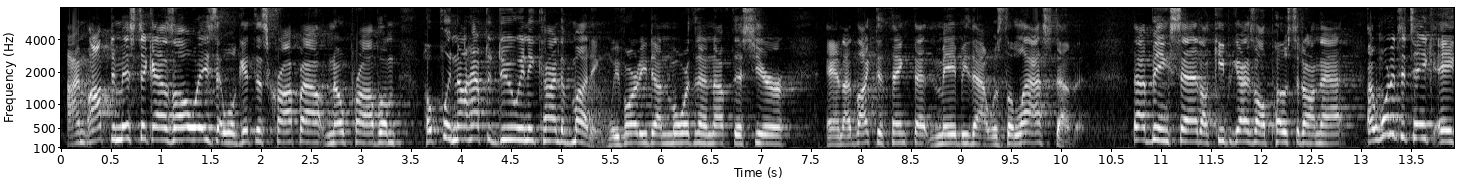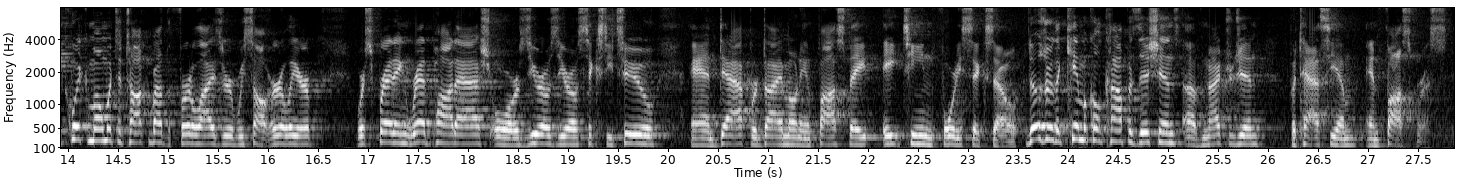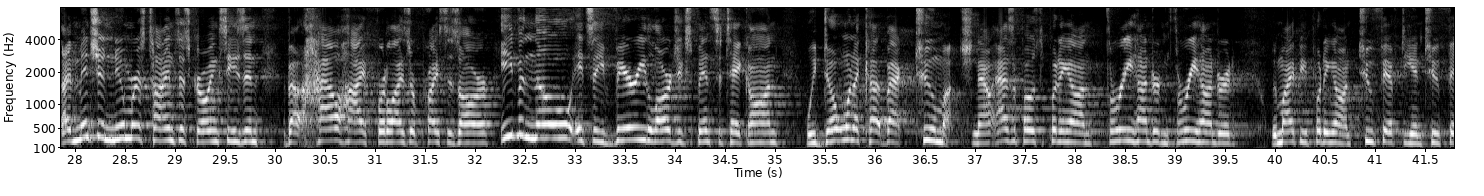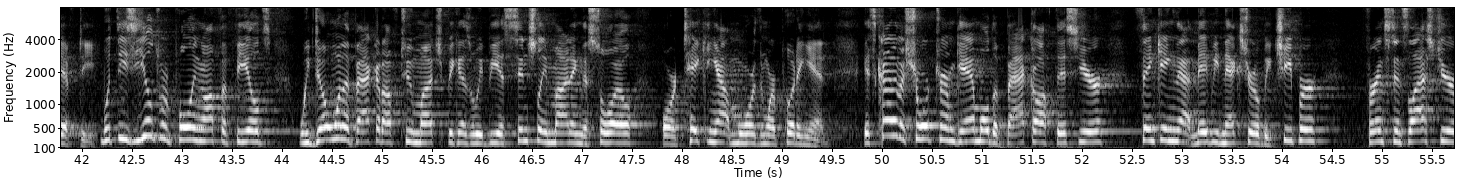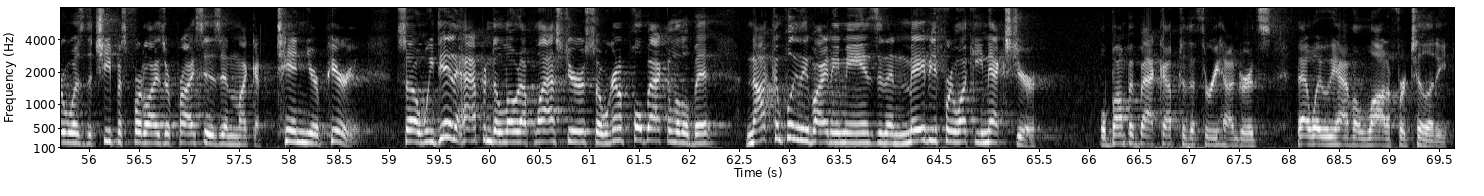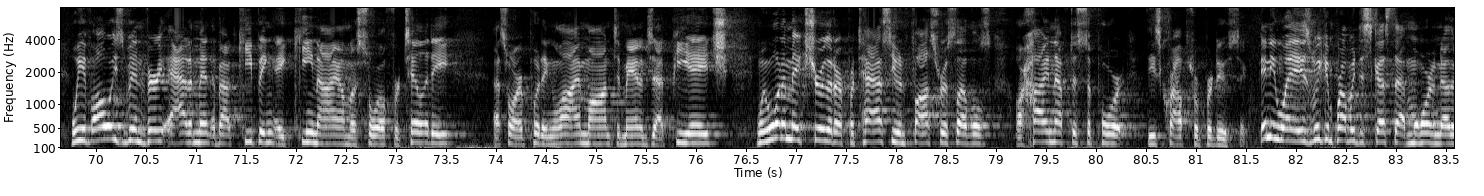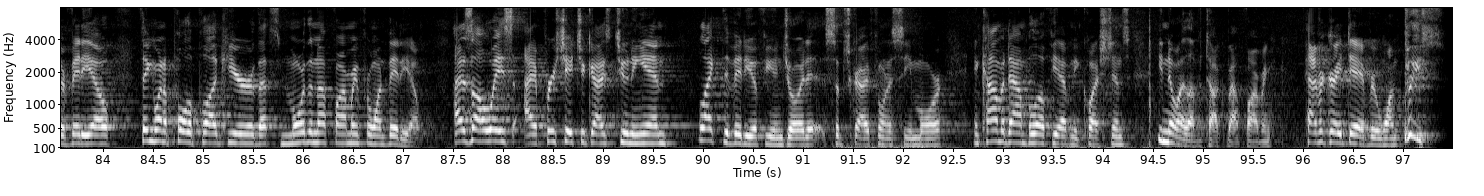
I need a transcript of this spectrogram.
I'm optimistic as always that we'll get this crop out, no problem. Hopefully not have to do any kind of mudding. We've already done more than enough this year, and I'd like to think that maybe that was the last of it. That being said, I'll keep you guys all posted on that. I wanted to take a quick moment to talk about the fertilizer we saw earlier. We're spreading red potash or 0062 and DAP or diammonium phosphate 18460. Those are the chemical compositions of nitrogen, potassium, and phosphorus. I've mentioned numerous times this growing season about how high fertilizer prices are. Even though it's a very large expense to take on, we don't want to cut back too much. Now, as opposed to putting on 300 and 300, we might be putting on 250 and 250. With these yields we're pulling off of fields, we don't want to back it off too much because we'd be essentially mining the soil or taking out more than we're putting in. It's kind of a short-term gamble to back off this year, thinking that maybe next year will be cheaper. For instance, last year was the cheapest fertilizer prices in like a 10 year period. So we did happen to load up last year, so we're gonna pull back a little bit, not completely by any means, and then maybe if we're lucky next year, We'll bump it back up to the 300s. That way we have a lot of fertility. We have always been very adamant about keeping a keen eye on the soil fertility. That's why we're putting lime on to manage that pH. And we wanna make sure that our potassium and phosphorus levels are high enough to support these crops we're producing. Anyways, we can probably discuss that more in another video. I think I'm gonna pull the plug here. That's more than enough farming for one video. As always, I appreciate you guys tuning in. Like the video if you enjoyed it, subscribe if you wanna see more, and comment down below if you have any questions. You know I love to talk about farming. Have a great day, everyone. Peace.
